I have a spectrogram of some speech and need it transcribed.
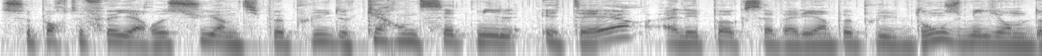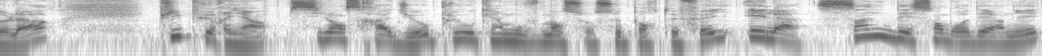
ce portefeuille a reçu un petit peu plus de 47 000 Ethers. À l'époque, ça valait un peu plus d'11 millions de dollars. Puis plus rien, silence radio, plus aucun mouvement sur ce portefeuille. Et là, 5 dernier,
